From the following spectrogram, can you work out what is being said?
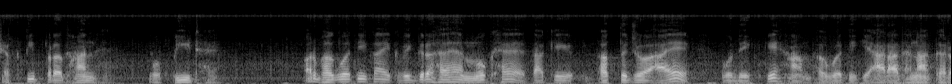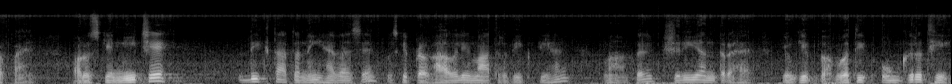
शक्ति प्रधान है वो पीठ है और भगवती का एक विग्रह है मुख है ताकि भक्त जो आए वो देख के हाँ भगवती की आराधना कर पाए और उसके नीचे दिखता तो नहीं है वैसे उसकी प्रभावली मात्र दिखती है वहाँ पे श्री यंत्र है क्योंकि भगवती उग्र थी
